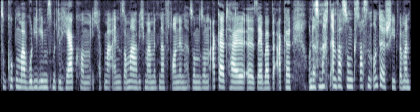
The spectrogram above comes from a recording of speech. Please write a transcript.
zu gucken mal, wo die Lebensmittel herkommen. Ich habe mal einen Sommer, habe ich mal mit einer Freundin so, so ein Ackerteil äh, selber beackert und das macht einfach so einen krassen Unterschied, wenn man,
